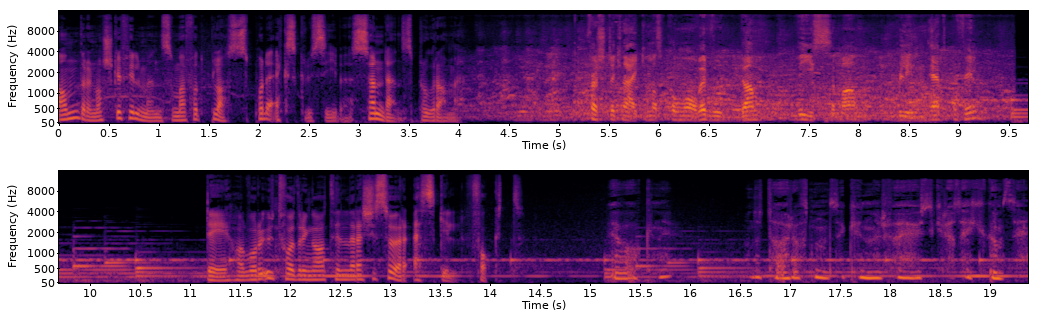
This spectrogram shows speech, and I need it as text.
andre norske filmen som har fått plass på det eksklusive Sundance-programmet. Første kneiken man skal komme over, hvordan viser man blindhet på film? Det har vært utfordringa til regissør Eskil Vogt. Jeg våkner, og det tar ofte noen sekunder før jeg husker at jeg ikke kan se.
